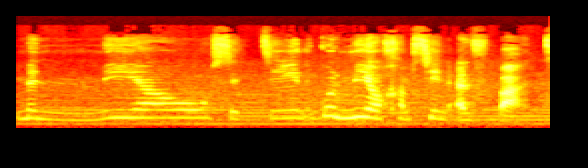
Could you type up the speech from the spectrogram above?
من 160 قول 150 ألف بات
